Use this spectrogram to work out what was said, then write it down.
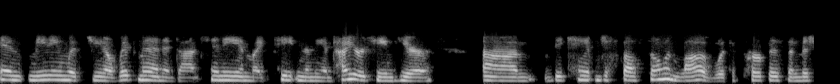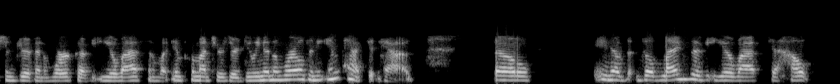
in meeting with Gino Wickman and Don Tinney and Mike Paton and the entire team here, um, became just fell so in love with the purpose and mission driven work of EOS and what implementers are doing in the world and the impact it has. So, you know, the, the legs of EOS to help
